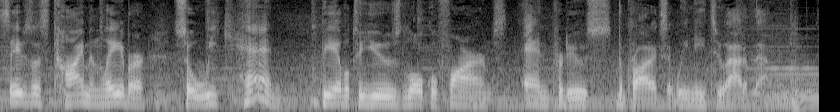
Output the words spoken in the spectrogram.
saves us time and labor so we can be able to use local farms and produce the products that we need to out of them.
